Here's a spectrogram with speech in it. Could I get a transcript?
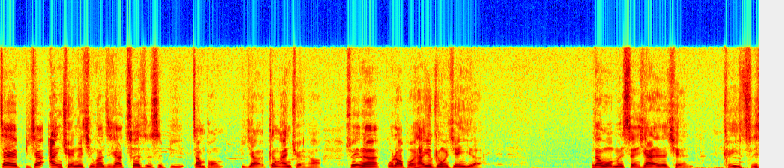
在比较安全的情况之下，车子是比帐篷。比较更安全哈，所以呢，我老婆她又跟我建议了，那我们省下来的钱可以吃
